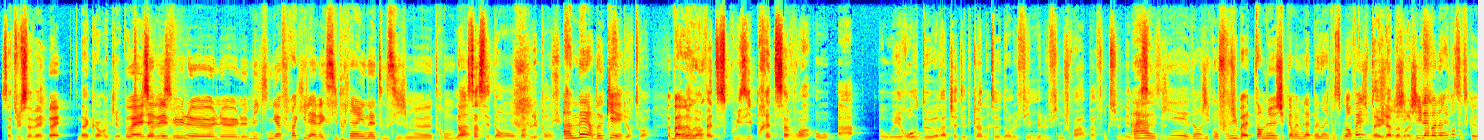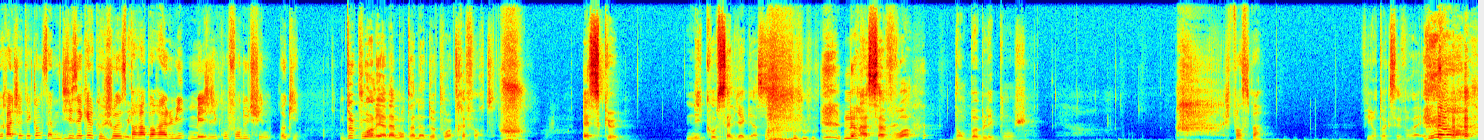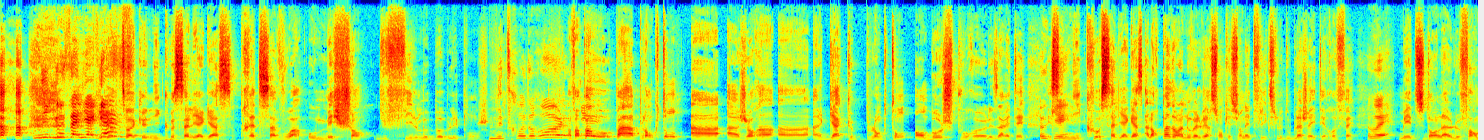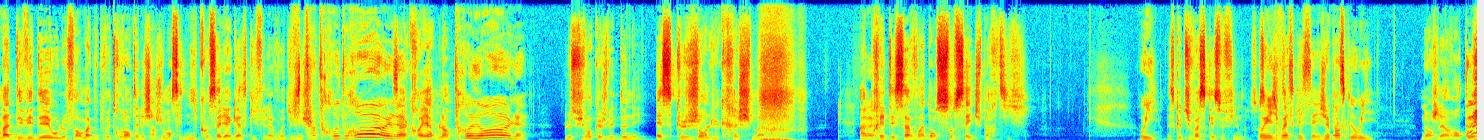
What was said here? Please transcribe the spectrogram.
Ça, tu le savais Ouais. D'accord, ok. Bon, ouais, j'avais vu le, le, le making of. Je crois qu'il est avec Cyprien et Natou, si je me trompe Non, pas. ça, c'est dans Bob l'éponge. Ah merde, ok. Figure-toi. Bah, non, mais en fait, Squeezie prête sa voix au, à- au héros de Ratchet Clank dans le film, mais le film, je crois, n'a pas fonctionné. mais Ah ok, non j'ai confondu, bah tant mieux, j'ai quand même la bonne réponse. Mais en fait, je- T'as eu la bonne j'ai- j'ai eu la bonne réponse parce que Ratchet et Clank ça me disait quelque chose Oui. par rapport à lui, mais j'ai confondu de film. Ok. Deux points, Léana Montana, deux points, très forte. Est-ce que Nico Saliagas. A sa voix dans Bob l'éponge. Je pense pas. Figure-toi que c'est vrai. Non Nico Saliagas Figure-toi que Nico Saliagas prête sa voix au méchant du film Bob l'éponge. Mais trop drôle. Enfin, pas, au- pas à Plankton, à, à genre un, un- un gars que Plankton embauche pour euh, les arrêter. Et c'est Nico Saliagas. Alors, pas dans la nouvelle version qui est sur Netflix, le doublage a été refait. Ouais. Mais dans la- le format DVD ou le format que vous pouvez trouver en téléchargement, c'est Nico Saliagas qui fait la voix du Putain, méchant. trop drôle. C'est incroyable, hein Trop drôle. Le suivant que je vais te donner. Est-ce que Jean-Luc Reichmann a Ouais. prêté sa voix dans Sausage Party Oui. Est-ce que tu vois ce qu'est ce film Sausage Oui, je vois ce que c'est. Je pense que oui. Non, je l'ai inventé.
